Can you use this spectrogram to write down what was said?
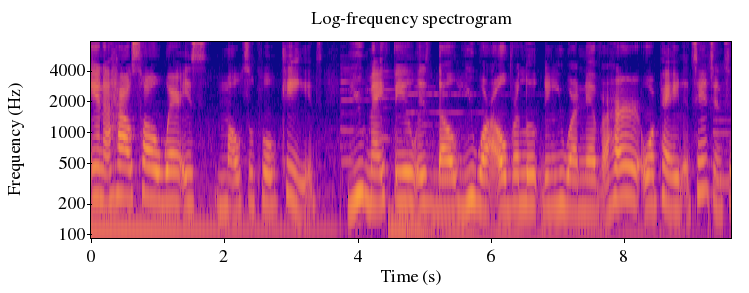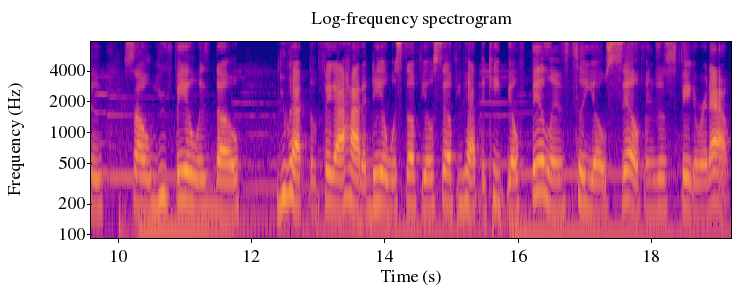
in a household where it's multiple kids. You may feel as though you are overlooked and you are never heard or paid attention to. So you feel as though you have to figure out how to deal with stuff yourself. You have to keep your feelings to yourself and just figure it out.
